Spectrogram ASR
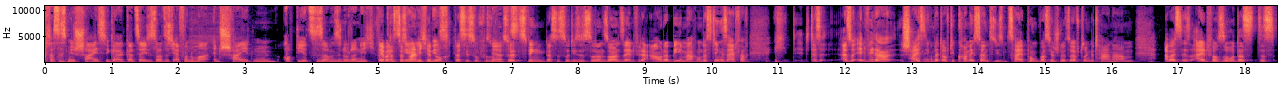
Ach, das ist mir scheißegal. Ganz ehrlich, es soll sich einfach nur mal entscheiden, ob die jetzt zusammen sind oder nicht. Ja, aber das, das meine ich ja doch, dass sie es so versuchen ja, zu erzwingen. Das ist so dieses, so, dann sollen sie entweder A oder B machen. Und das Ding ist einfach, ich, das, also entweder scheißen sie komplett auf die Comics dann zu diesem Zeitpunkt, was sie ja schon des Öfteren getan haben, aber es ist einfach so, dass, dass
